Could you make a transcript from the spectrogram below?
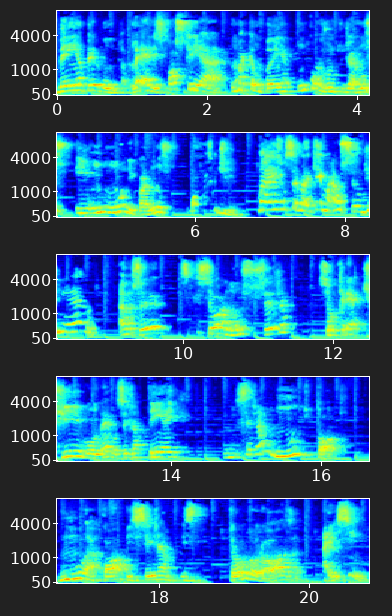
Bem a pergunta, Lelis, posso criar uma campanha, um conjunto de anúncios e um único anúncio? Pode, mas você vai queimar o seu dinheiro, a não ser que seu anúncio seja seu criativo, né? Você já tem aí, seja muito top, a copy seja estrondorosa, aí sim.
